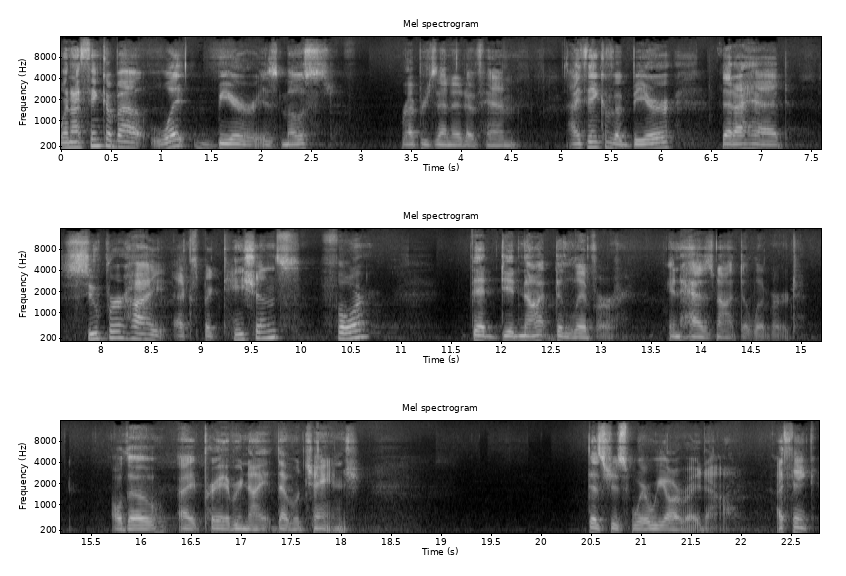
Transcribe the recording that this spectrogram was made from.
when I think about what beer is most representative of him, I think of a beer that I had super high expectations for that did not deliver and has not delivered. Although I pray every night that will change. That's just where we are right now. I think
